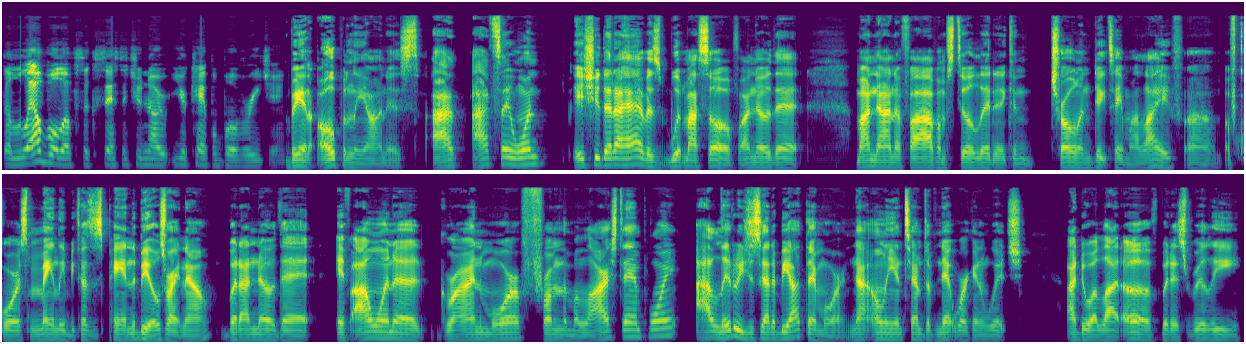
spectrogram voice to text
the level of success that you know you're capable of reaching? Being openly honest, I I'd say one issue that I have is with myself. I know that my nine to five, I'm still letting it control and dictate my life. Um, of course, mainly because it's paying the bills right now. But I know that if I want to grind more from the Malage standpoint, I literally just got to be out there more. Not only in terms of networking, which I do a lot of, but it's really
